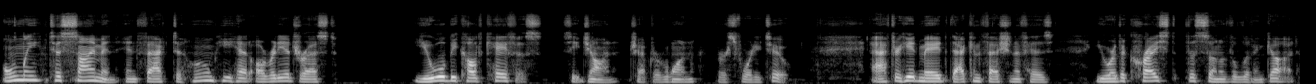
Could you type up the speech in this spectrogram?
only to Simon, in fact, to whom he had already addressed, You will be called Cephas, see John chapter 1, verse 42. After he had made that confession of his, You are the Christ, the Son of the living God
